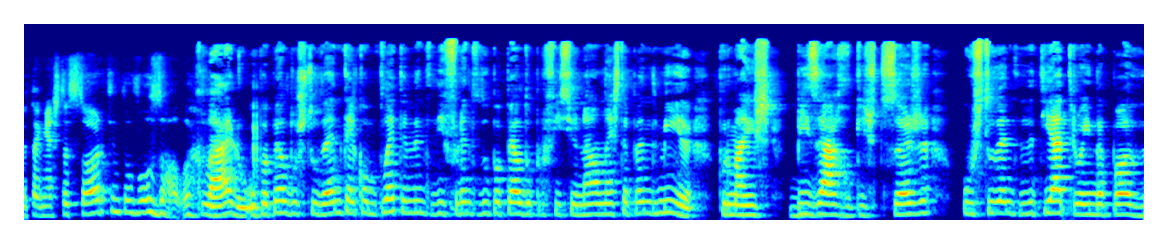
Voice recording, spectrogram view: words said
eu tenho esta sorte, então vou usá-la. Claro, o papel do estudante é completamente diferente do papel do profissional nesta pandemia. Por mais bizarro que isto seja, o estudante de teatro ainda pode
